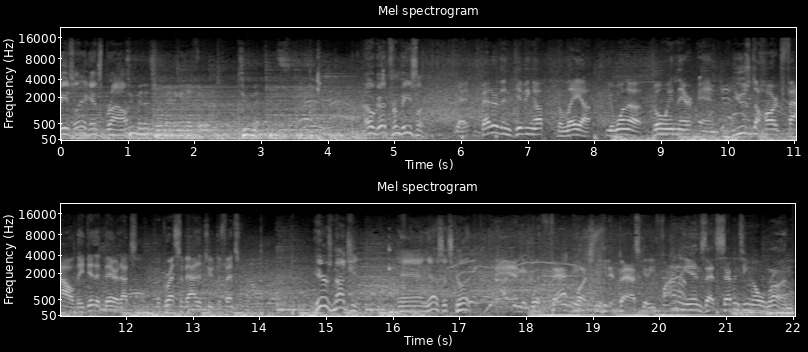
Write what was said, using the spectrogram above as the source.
Beasley against Brown. Two minutes remaining in the third. Two minutes. No good from Beasley. Yeah, better than giving up the layup. You want to go in there and use the hard foul. They did it there. That's aggressive attitude defensively. Here's Nnaji. And yes, it's good. And with that much needed basket, he finally ends that 17-0 run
